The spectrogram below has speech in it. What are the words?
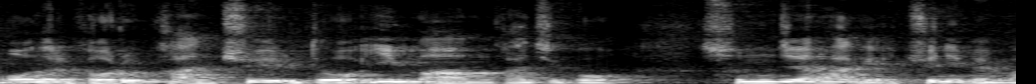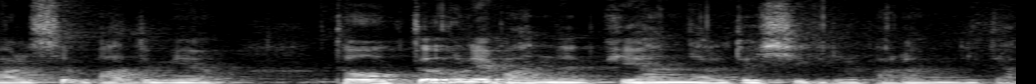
오늘 거룩한 주일도 이 마음 가지고 순전하게 주님의 말씀 받으며 더욱더 은혜 받는 귀한 날 되시기를 바랍니다.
